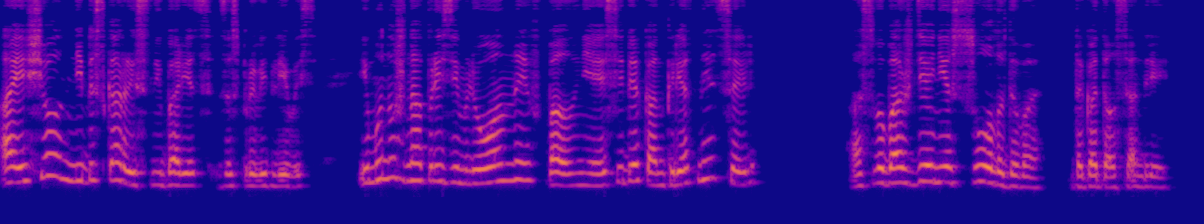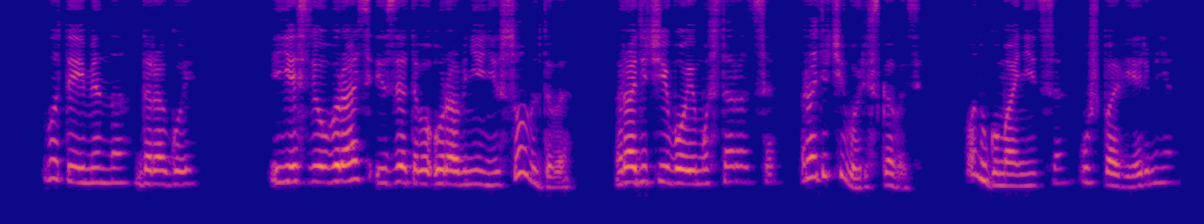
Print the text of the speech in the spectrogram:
А еще он не бескорыстный борец за справедливость. Ему нужна приземленная, вполне себе конкретная цель. «Освобождение Солодова», — догадался Андрей. «Вот именно, дорогой. И если убрать из этого уравнения Солодова, ради чего ему стараться, ради чего рисковать? Он угуманится, уж поверь мне.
